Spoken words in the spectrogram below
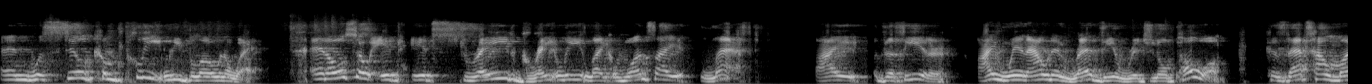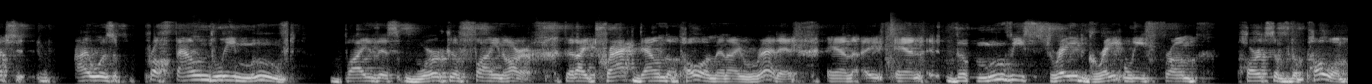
and was still completely blown away. And also it it strayed greatly like once I left I the theater, I went out and read the original poem because that's how much I was profoundly moved by this work of fine art that I tracked down the poem and I read it and I, and the movie strayed greatly from parts of the poem.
